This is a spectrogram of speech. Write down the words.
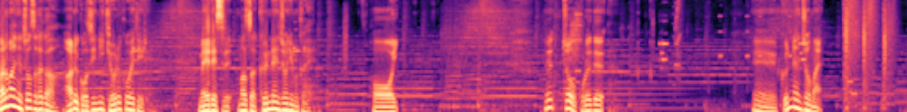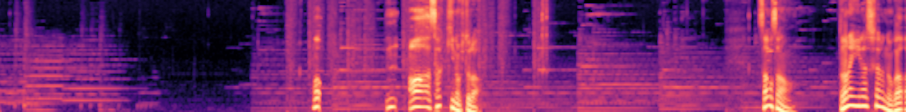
まる前の調査だが、ある御人に協力を得ている。命令する。まずは訓練場に向かえ。はーい。え、じゃあこれで、えー、訓練場前。あ、んああ、さっきの人だ。サモさん、隣にいらっしゃるのが、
